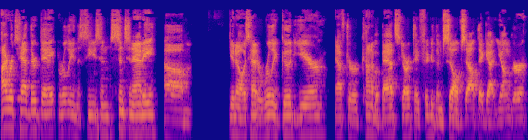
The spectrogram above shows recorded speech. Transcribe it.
Pirates had their day early in the season. Cincinnati, um, you know, has had a really good year after kind of a bad start. They figured themselves out. They got younger.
